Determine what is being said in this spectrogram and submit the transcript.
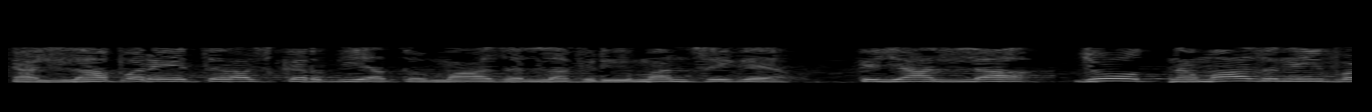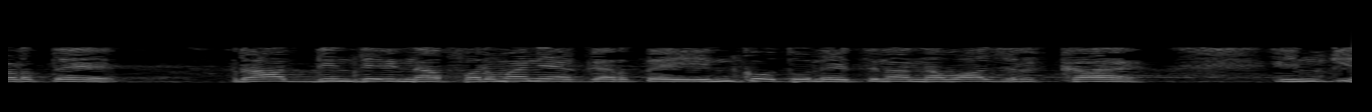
کہ اللہ پر اعتراض کر دیا تو معاذ اللہ پھر ایمان سے گیا کہ یا اللہ، جو نماز نہیں پڑھتے، رات دن تیری نافرمانیاں کرتے، ان کو تو نے اتنا نواز رکھا ہے، ان کی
